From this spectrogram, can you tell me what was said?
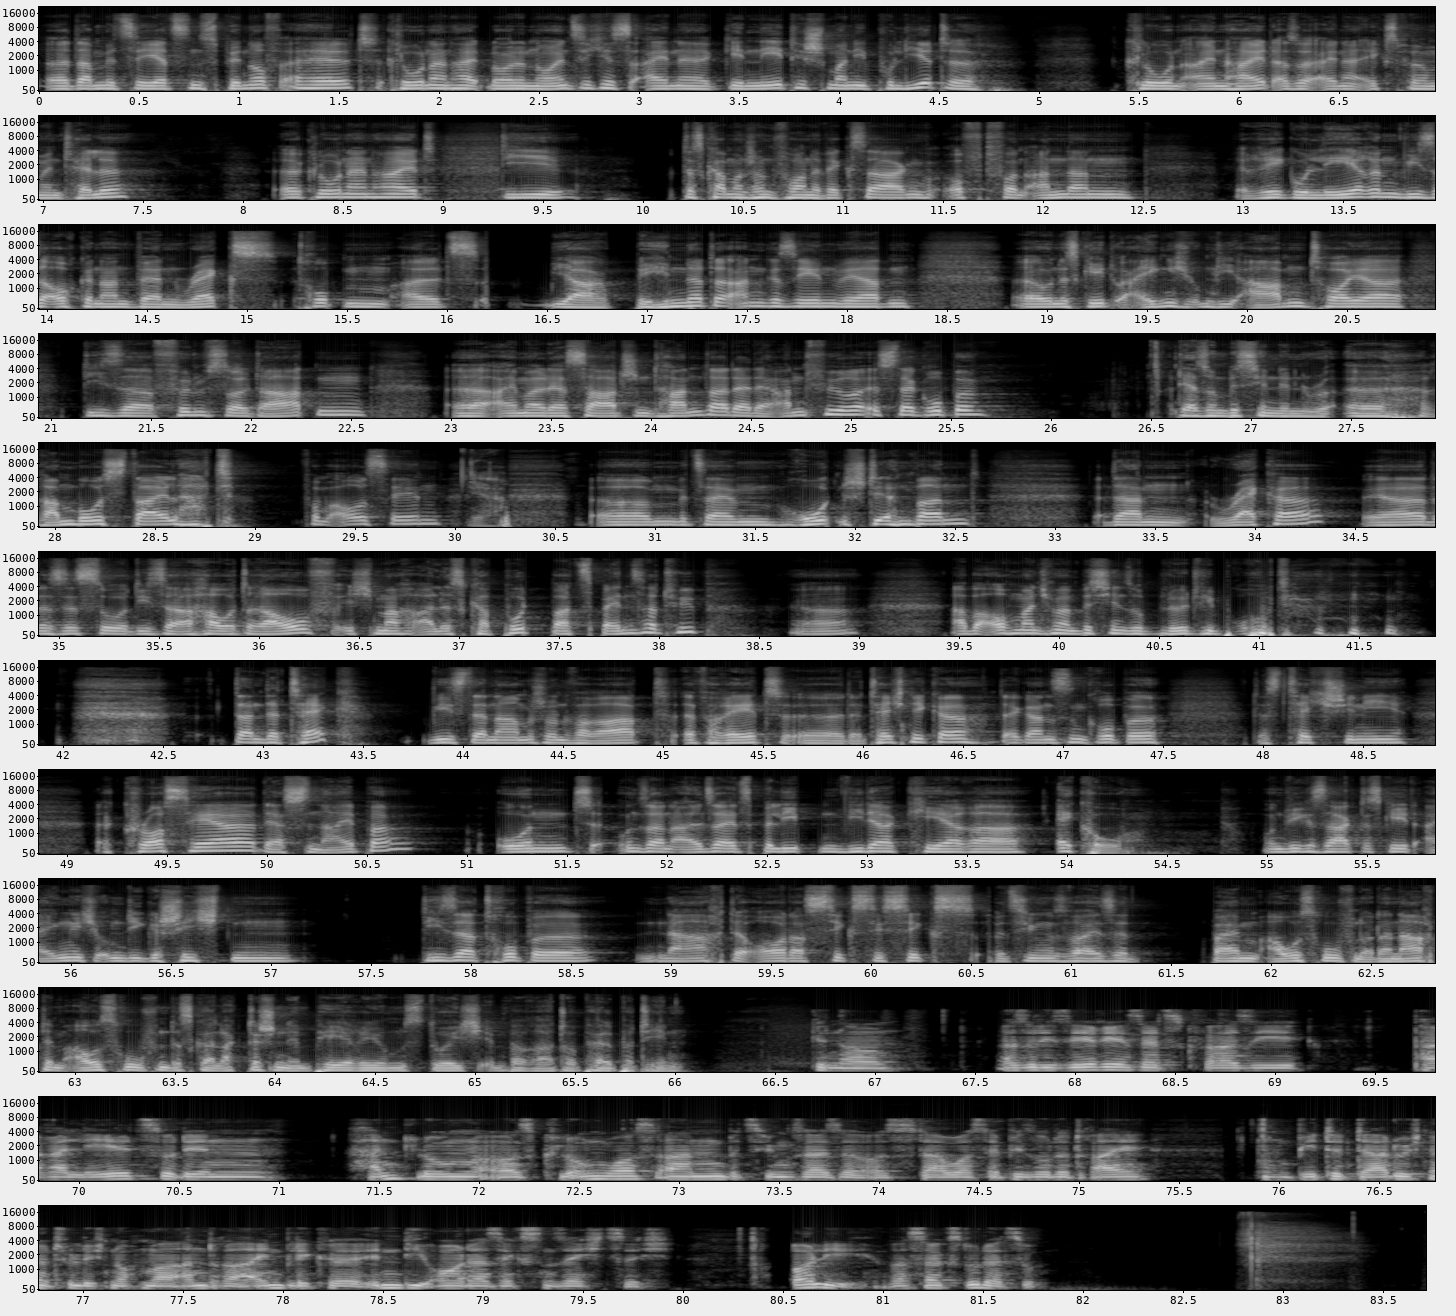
äh, damit sie jetzt einen Spin-off erhält. Kloneinheit 99 ist eine genetisch manipulierte Kloneinheit, also eine experimentelle äh, Kloneinheit, die, das kann man schon vorneweg sagen, oft von anderen regulären, wie sie auch genannt werden, Rex-Truppen als ja, Behinderte angesehen werden. Äh, und es geht eigentlich um die Abenteuer dieser fünf Soldaten. Äh, einmal der Sergeant Hunter, der der Anführer ist der Gruppe, der so ein bisschen den äh, Rambo-Style hat vom Aussehen. Ja. Ähm, mit seinem roten Stirnband. Dann Wrecker, ja, das ist so dieser Hau drauf, ich mache alles kaputt, Bud Spencer-Typ. Ja, aber auch manchmal ein bisschen so blöd wie Brot. Dann der Tech, wie es der Name schon verrat, äh, verrät, äh, der Techniker der ganzen Gruppe, das Tech-Genie, äh, Crosshair, der Sniper und unseren allseits beliebten Wiederkehrer Echo. Und wie gesagt, es geht eigentlich um die Geschichten dieser Truppe nach der Order 66, beziehungsweise beim Ausrufen oder nach dem Ausrufen des galaktischen Imperiums durch Imperator Palpatine. Genau. Also die Serie setzt quasi parallel zu den Handlungen aus Clone Wars an, beziehungsweise aus Star Wars Episode 3 und bietet dadurch natürlich nochmal andere Einblicke in die Order 66. Olli, was sagst du dazu?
